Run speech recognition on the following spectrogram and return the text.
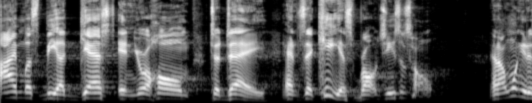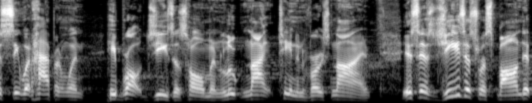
I must be a guest in your home today. And Zacchaeus brought Jesus home. And I want you to see what happened when he brought Jesus home in Luke 19 and verse 9. It says, Jesus responded,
